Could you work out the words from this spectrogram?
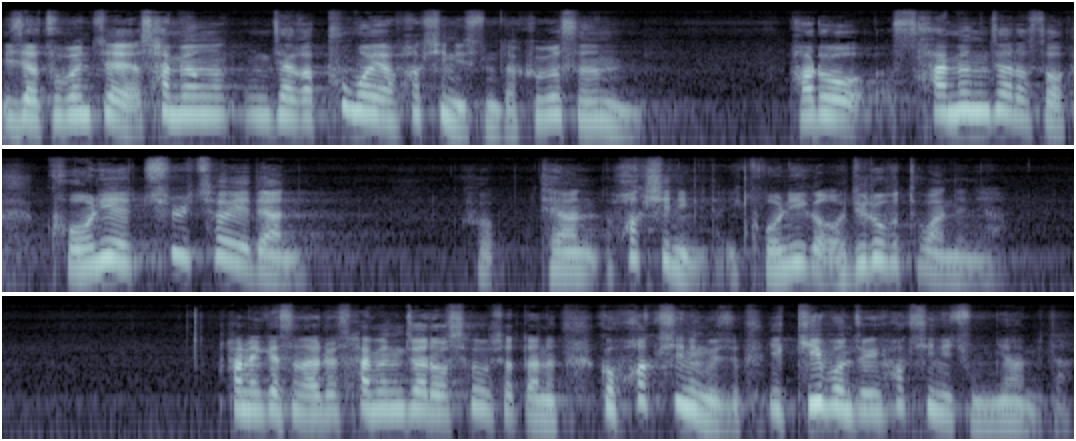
이제 두 번째 사명자가 품어야 할 확신이 있습니다. 그것은 바로 사명자로서 권위의 출처에 대한 그 대한 확신입니다. 이 권위가 어디로부터 왔느냐? 하나님께서 나를 사명자로 세우셨다는 그 확신인 거죠. 이 기본적인 확신이 중요합니다.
